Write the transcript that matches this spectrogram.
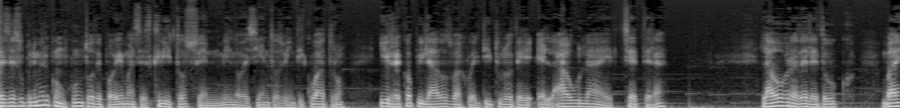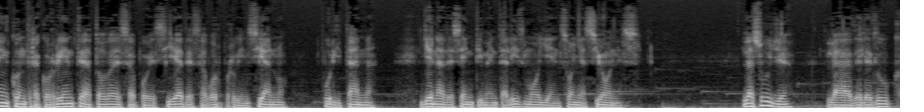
Desde su primer conjunto de poemas escritos en 1924 y recopilados bajo el título de El aula, etc., la obra de Leduc va en contracorriente a toda esa poesía de sabor provinciano, puritana, llena de sentimentalismo y ensoñaciones. La suya, la de Leduc,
